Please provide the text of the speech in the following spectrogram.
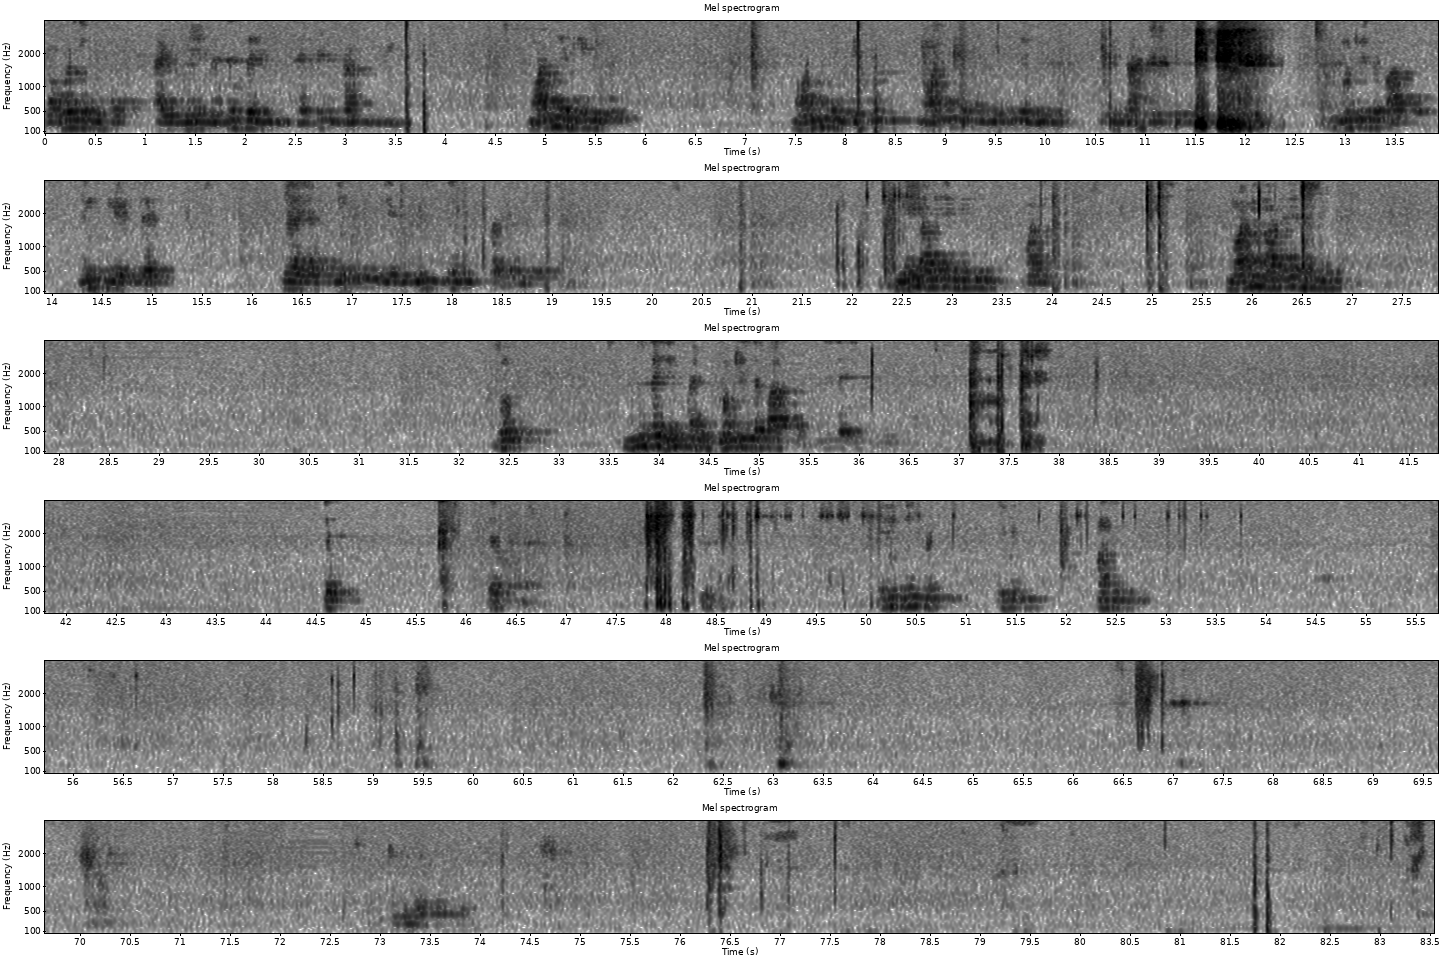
forward the link. I may message the link. That's it. Run. Morning and evening. Morning and evening. Morning and evening. It is not. Go to the password. Link create there. Yeah, yeah. Link create. The link for the Name already meeting morning. Morning already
